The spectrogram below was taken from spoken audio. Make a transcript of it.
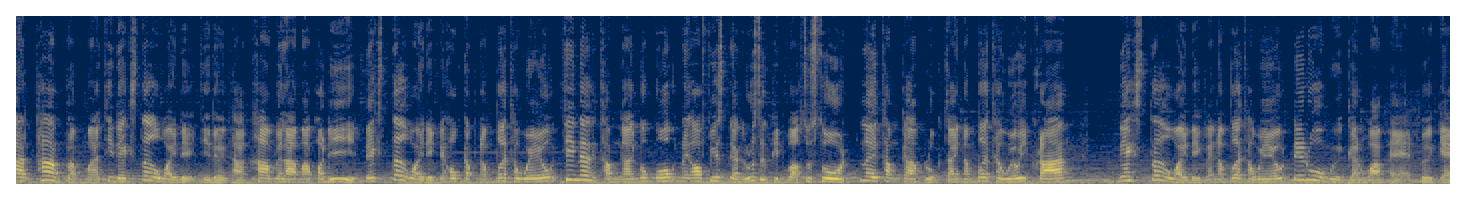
ตัดภาพกลับมาที่เด็กสเตอร์วัยเด็กที่เดินทางข้ามเวลามาพอดี เด็กสเตอร์วัยเด็กได้พบกับนัมเบอร์ทเวลที่นั่งทำงานงกๆในออฟฟิศอย่างรู้สึกผิดหวังสุดๆ เลยทำการปลุกใจนัมเบอร์ทเวลอีกครั้งเด็กสเตอร์วัยเด็กและนัมเบอร์ทเวลได้ร่วมมือกันวางแผนเพื่อแก้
